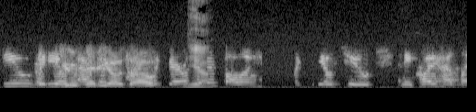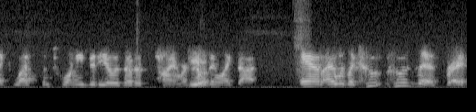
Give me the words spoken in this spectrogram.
few videos few out at videos out. Like Barrows Yeah. been following him like video two, and he probably had like less than 20 videos out at the time or Yeah. something like that. And I was like, who who's this, right?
